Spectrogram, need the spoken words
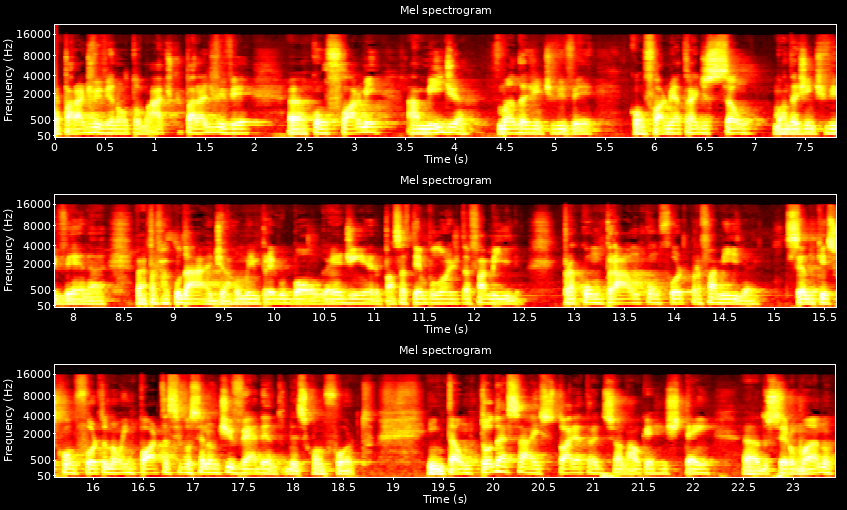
É parar de viver no automático e parar de viver uh, conforme a mídia manda a gente viver, conforme a tradição manda a gente viver, né? Vai para faculdade, arruma um emprego bom, ganha dinheiro, passa tempo longe da família, para comprar um conforto para a família, sendo que esse conforto não importa se você não tiver dentro desse conforto. Então, toda essa história tradicional que a gente tem uh, do ser humano,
